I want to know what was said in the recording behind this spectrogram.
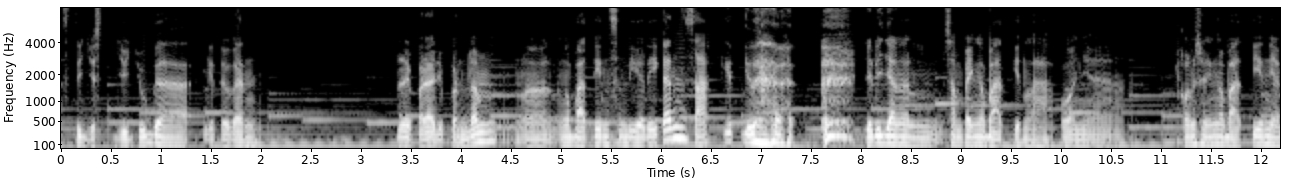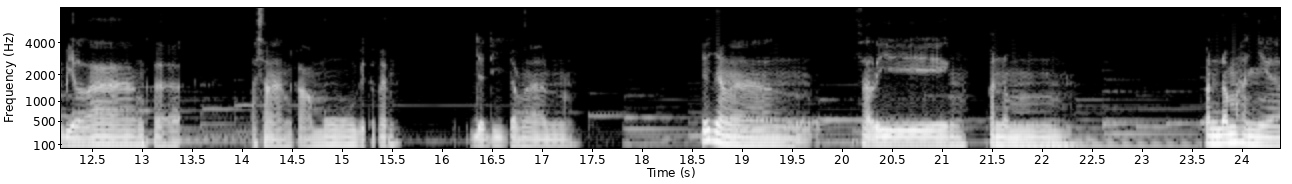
setuju-setuju juga gitu kan. Daripada dipendam eh, ngebatin sendiri kan sakit gitu. Jadi jangan sampai ngebatin lah pokoknya kalau misalnya ngebatin ya bilang ke pasangan kamu gitu kan. Jadi jangan ya jangan saling pendem pendem hanya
